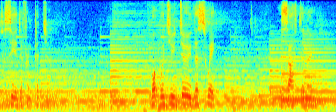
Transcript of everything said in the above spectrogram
to see a different picture? What would you do this week, this afternoon?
